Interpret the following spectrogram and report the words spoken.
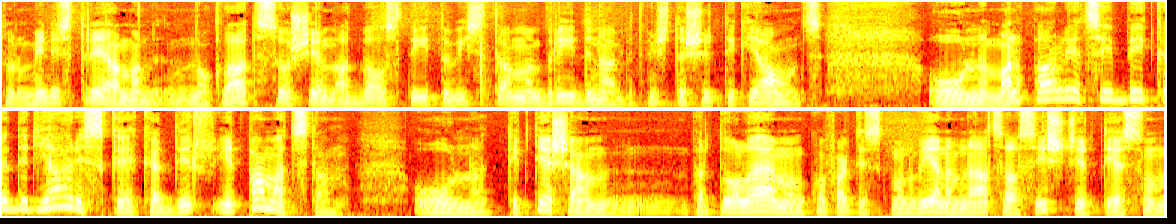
tur ministrijā man no klātesošiem atbalstītu, visu tam brīdināja, bet viņš taču ir tik jauns. Un mana pārliecība bija, ka ir jāriskē, ka ir, ir pamats tam. Un tik tiešām par to lēmumu, ko faktiski man vienam nācās izšķirties, un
